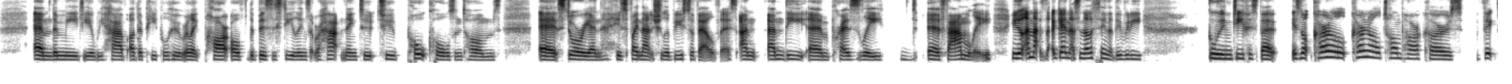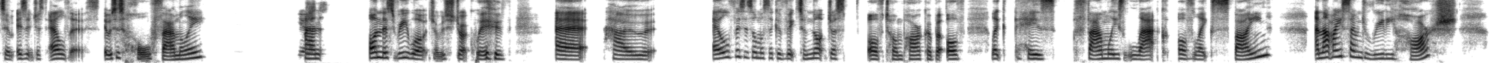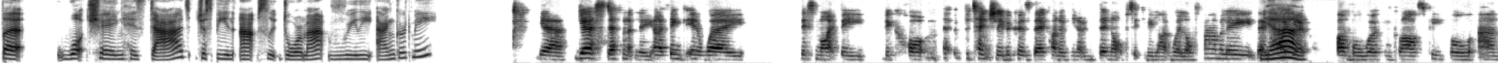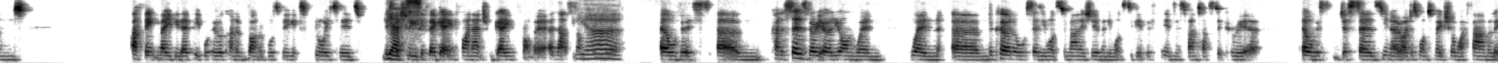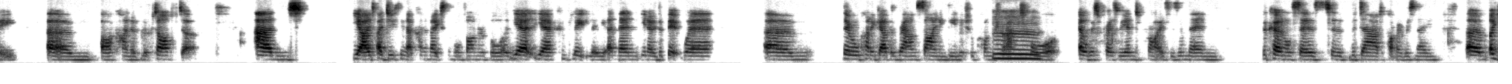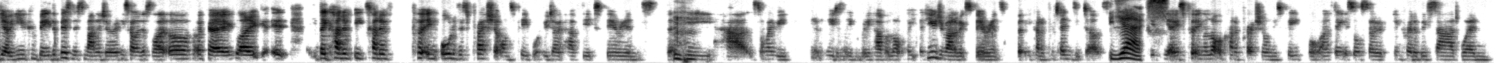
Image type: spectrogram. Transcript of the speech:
um the media we have other people who were like part of the business dealings that were happening to to poke holes in tom's uh, story and his financial abuse of elvis and and the um presley uh, family you know and that's again that's another thing that they really go in deepest about is not colonel colonel tom parker's victim isn't just elvis it was his whole family yes. and on this rewatch, I was struck with uh, how Elvis is almost like a victim, not just of Tom Parker, but of like his family's lack of like spine. And that might sound really harsh, but watching his dad just be an absolute doormat really angered me. Yeah, yes, definitely. And I think in a way, this might be because potentially because they're kind of you know they're not particularly like well off family they're yeah kind of, you know, humble working class people and I think maybe they're people who are kind of vulnerable to being exploited especially yes. if they're getting financial gain from it and that's something yeah. that Elvis um, kind of says very early on when when um, the colonel says he wants to manage him and he wants to give him this fantastic career Elvis just says you know I just want to make sure my family um, are kind of looked after. And yeah, I, I, do think that kind of makes them more vulnerable. And yeah, yeah, completely. And then you know the bit where um, they're all kind of gathered around signing the initial contract mm. for Elvis Presley Enterprises, and then the colonel says to the dad, I can't remember his name, um, oh, you know, you can be the business manager, and he's kind of just like, oh, okay, like it. They kind of he's kind of putting all of this pressure onto people who don't have the experience that mm-hmm. he has, or maybe you know he doesn't even really have a lot, a huge amount of experience, but he kind of pretends he does. Yes, he's, yeah, he's putting a lot of kind of pressure on these people, and I think it's also incredibly sad when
